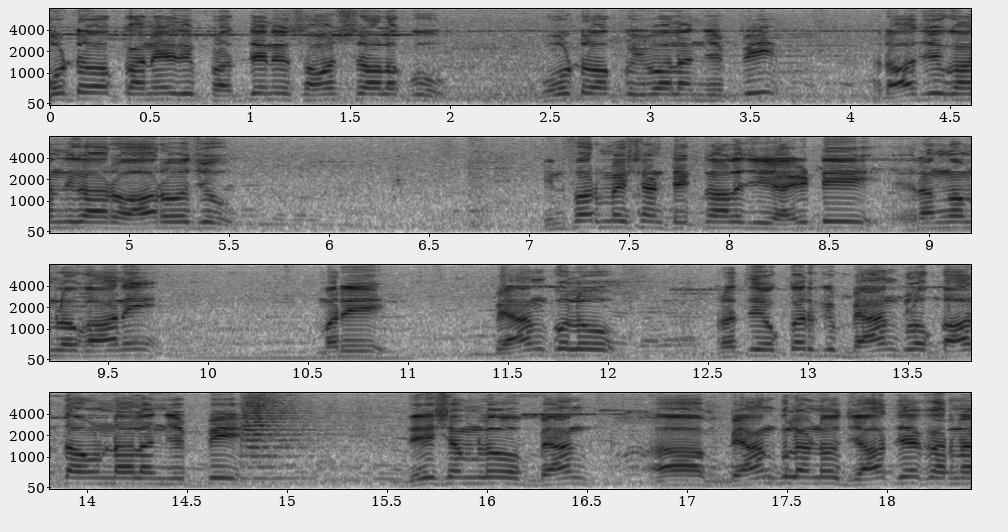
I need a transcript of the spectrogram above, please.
ఓటు హక్కు అనేది పద్దెనిమిది సంవత్సరాలకు ఓటు హక్కు ఇవ్వాలని చెప్పి రాజీవ్ గాంధీ గారు ఆ రోజు ఇన్ఫర్మేషన్ టెక్నాలజీ ఐటీ రంగంలో కానీ మరి బ్యాంకులు ప్రతి ఒక్కరికి బ్యాంకులో ఖాతా ఉండాలని చెప్పి దేశంలో బ్యాంక్ బ్యాంకులను జాతీయకరణ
